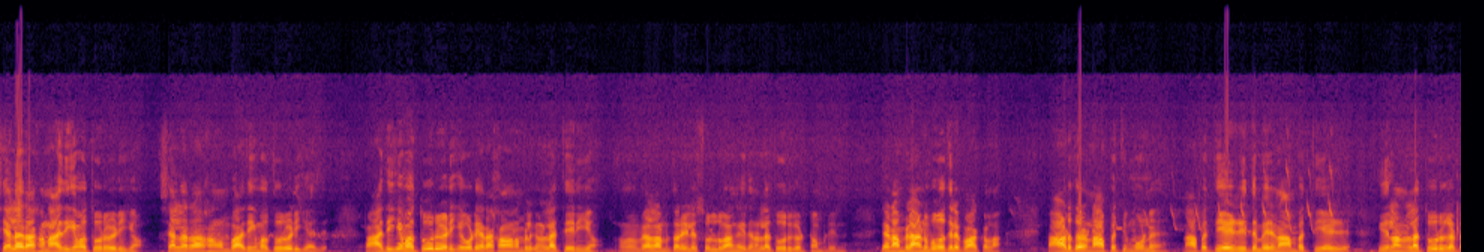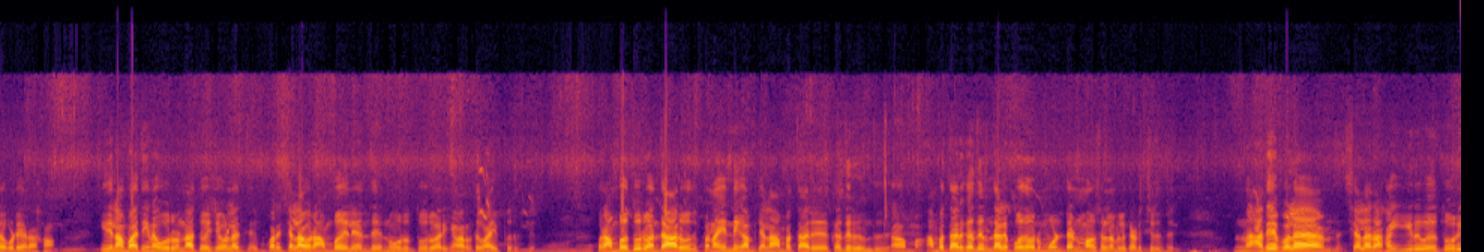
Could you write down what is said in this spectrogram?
சில ரகம் அதிகமாக தூர் வெடிக்கும். சில ரகம் ரொம்ப அதிகமாக தூர் வெடிக்காது. இப்போ அதிகமாக தூர் வெடிக்கக்கூடிய ரகம் நம்மளுக்கு நல்லா தெரியும். வேளாண் துறையில் சொல்லுவாங்க இது நல்லா தூர் கட்டும் அப்படின்னு. இல்லை நம்மளே அனுபவத்தில் பார்க்கலாம். ஆடுதுறை நாற்பத்தி மூணு நாற்பத்தி ஏழு இந்தமாரி நான் ஐம்பத்தி ஏழு இதெல்லாம் நல்லா தூர் கட்டக்கூடிய ரகம். இதெல்லாம் பார்த்தீங்கன்னா ஒரு நாற்று வச்சவள்ள குறைச்சலாம் ஒரு ஐம்பதுலேருந்து நூறு தூர் வரைக்கும் வரதுக்கு வாய்ப்பு இருக்குது ஒரு ஐம்பது தூர் வந்தால் அறுபது இப்போ நான் எண்ணி காமிச்சாலும் ஐம்பத்தாறு கதிர் இருந்தது. ஆமாம் ஐம்பத்தாறு கதிர் இருந்தாலே போதும் ஒரு மூணு டன் மகசூல் நம்மளுக்கு கிடச்சிடுது ம், அதே போல் சில ரகம் இருபது தூர்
